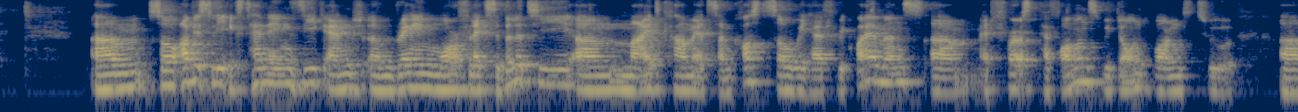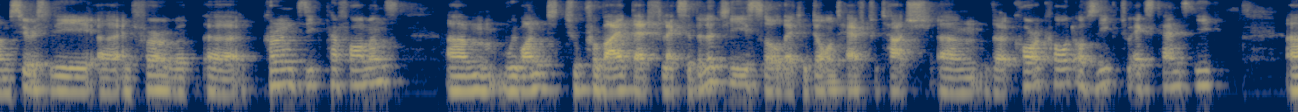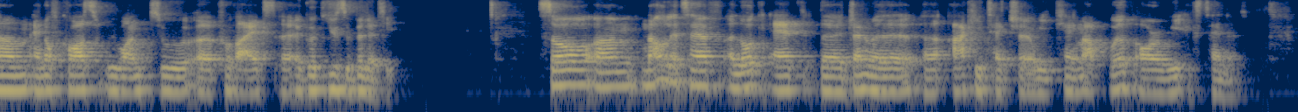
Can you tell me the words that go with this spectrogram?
Um, so obviously extending Zeek and um, bringing more flexibility um, might come at some cost. So we have requirements. Um, at first, performance. We don't want to um, seriously uh, infer with uh, current Zeek performance. Um, we want to provide that flexibility so that you don't have to touch the core code of Zeek to extend Zeek. and of course, we want to uh, provide a good usability. So um, now let's have a look at the general uh, architecture we came up with or we extended.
